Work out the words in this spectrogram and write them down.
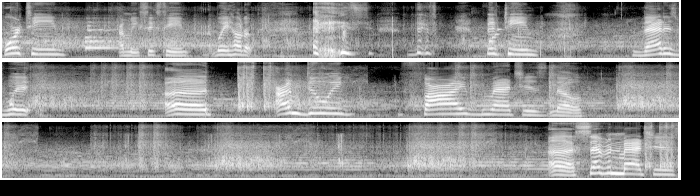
14. I mean 16. Wait, hold up. 15. That is what. Uh, I'm doing five matches. No, uh, seven matches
